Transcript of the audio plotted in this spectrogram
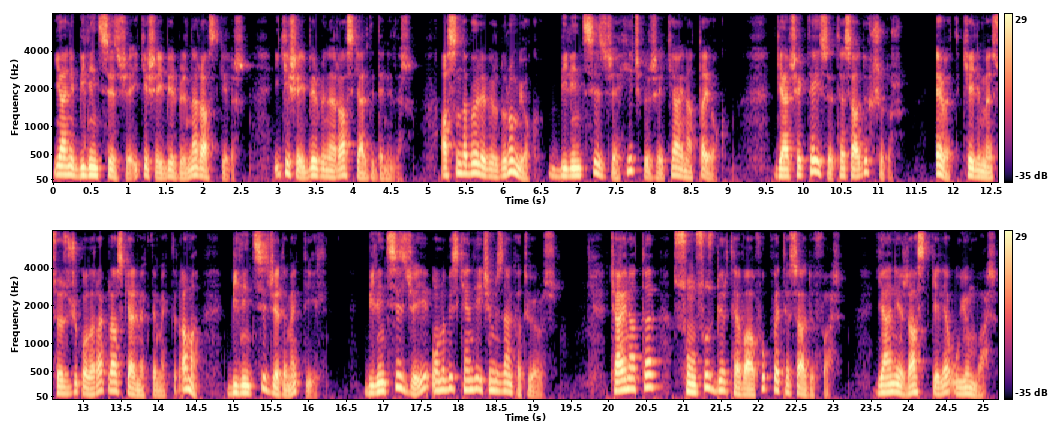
Yani bilinçsizce iki şey birbirine rast gelir. İki şey birbirine rast geldi denilir. Aslında böyle bir durum yok. Bilinçsizce hiçbir şey kainatta yok. Gerçekte ise tesadüf şudur. Evet, kelime sözcük olarak rast gelmek demektir ama bilinçsizce demek değil. Bilinçsizceyi onu biz kendi içimizden katıyoruz. Kainatta sonsuz bir tevafuk ve tesadüf var. Yani rastgele uyum var.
